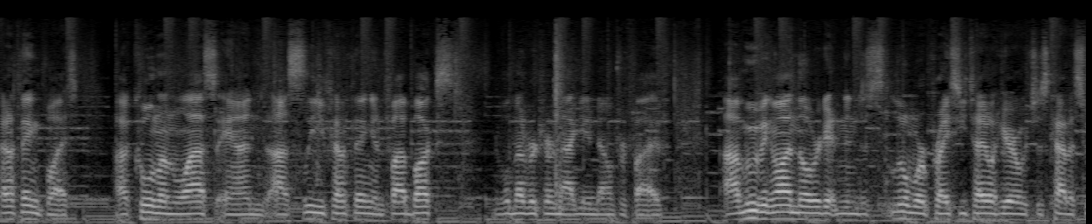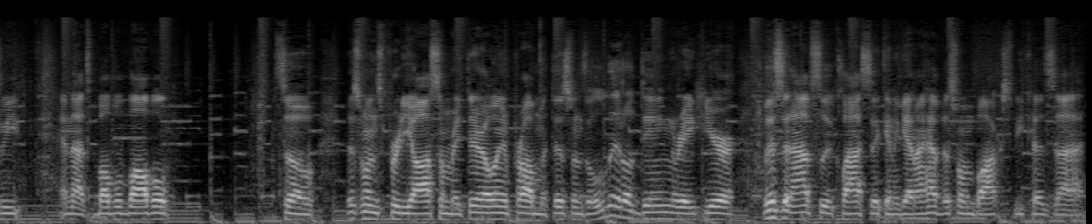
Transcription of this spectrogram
kind of thing. But uh, cool nonetheless, and uh, sleeve kind of thing, and five bucks. We'll never turn that game down for five. Uh, moving on though, we're getting into a little more pricey title here, which is kind of sweet, and that's Bubble Bobble. So this one's pretty awesome right there. Only problem with this one's a little ding right here. This is an absolute classic. And again, I have this one boxed because uh,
